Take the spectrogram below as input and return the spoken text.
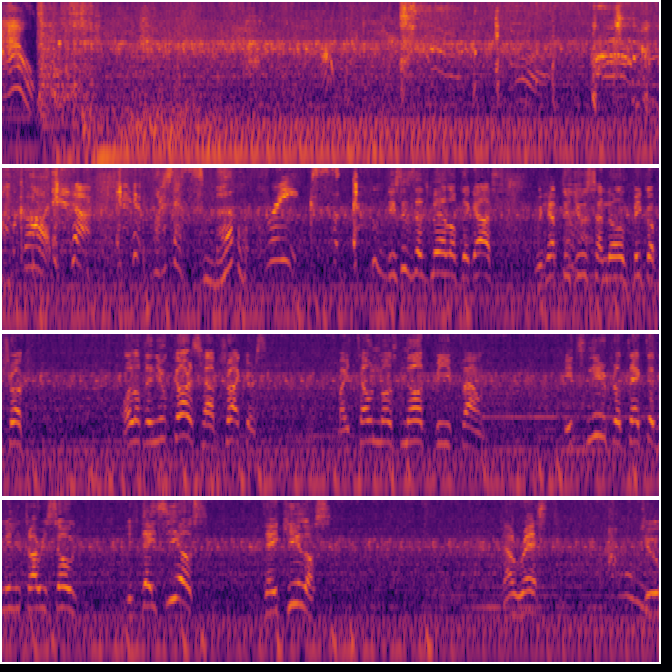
Ow! oh my god. what is that smell? Freaks. This is the smell of the gas. We have to use an old pickup truck. All of the new cars have trackers. My town must not be found. It's near protected military zone. If they see us, they kill us. Now rest. You,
